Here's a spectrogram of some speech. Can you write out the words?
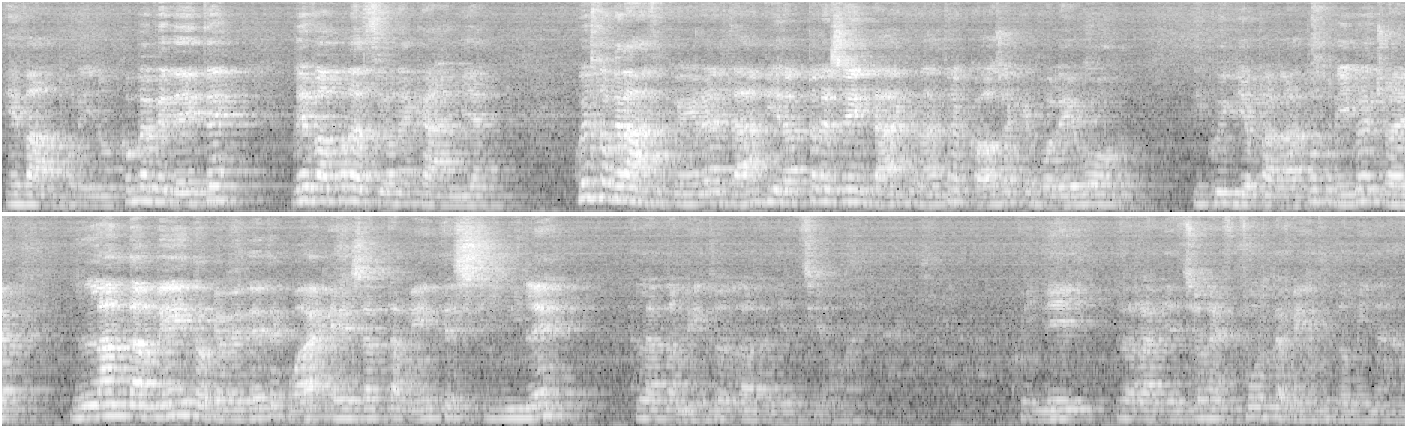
evaporino. Come vedete l'evaporazione cambia. Questo grafico in realtà vi rappresenta anche un'altra cosa volevo di cui vi ho parlato prima cioè l'andamento che vedete qua è esattamente simile all'andamento della radiazione. Quindi la radiazione è fortemente dominante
